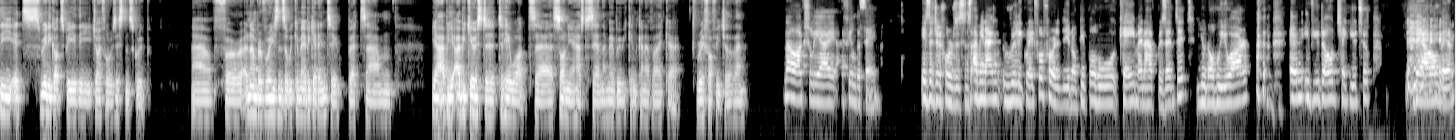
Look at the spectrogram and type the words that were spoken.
the it's really got to be the joyful resistance group uh, for a number of reasons that we can maybe get into. But um, yeah, I'd be I'd be curious to to hear what uh, Sonia has to say, and then maybe we can kind of like uh, riff off each other then. No, actually, I I feel the same is a joyful resistance. I mean, I'm really grateful for you know people who came and have presented. You know who you are, and if you don't, check YouTube. They are all there.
